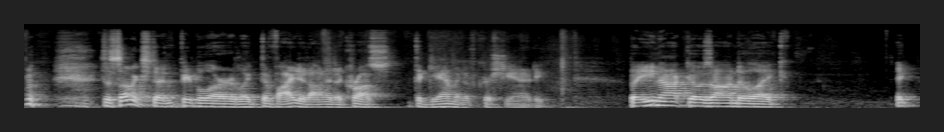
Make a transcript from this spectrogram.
to some extent, people are like divided on it across the gamut of Christianity. But Enoch goes on to like, it,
